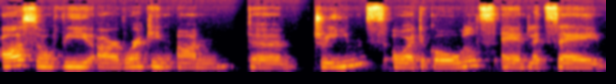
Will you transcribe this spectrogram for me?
also, we are working on the dreams or the goals. And let's say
